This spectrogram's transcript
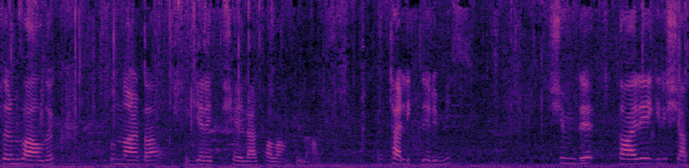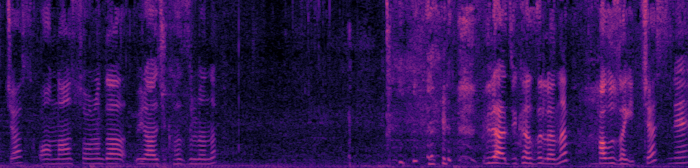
Anahtarımızı aldık. Bunlar da işte gerekli şeyler falan filan. Terliklerimiz. Şimdi daireye giriş yapacağız. Ondan sonra da birazcık hazırlanıp birazcık hazırlanıp havuza gideceğiz. Ne?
